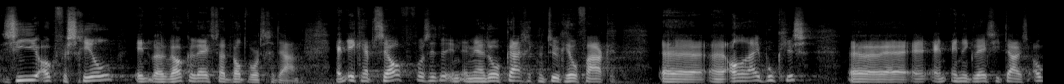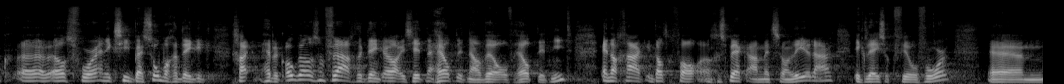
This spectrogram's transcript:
zie je ook verschil in welke leeftijd wat wordt gedaan. En ik heb zelf, voorzitter, in, in mijn rol krijg ik natuurlijk heel vaak allerlei boekjes. Eh, en, en ik lees die thuis ook eh, wel eens voor. En ik zie bij sommigen, denk ik, ga, heb ik ook wel eens een vraag. Dat ik denk, oh, is dit, nou, helpt dit nou wel of helpt dit niet? En dan ga ik in dat geval een gesprek aan met zo'n leraar. Ik lees ook veel voor. Ehm,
